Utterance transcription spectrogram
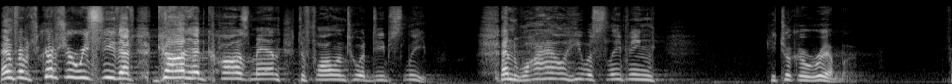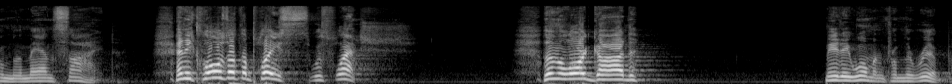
And from Scripture, we see that God had caused man to fall into a deep sleep. And while he was sleeping, he took a rib from the man's side, and he closed up the place with flesh. Then the Lord God made a woman from the rib,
